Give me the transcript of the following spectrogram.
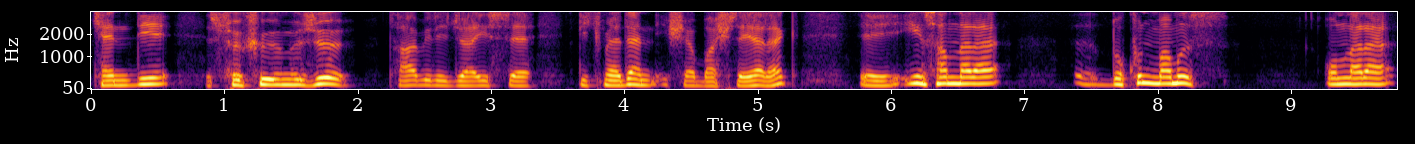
kendi söküğümüzü tabiri caizse dikmeden işe başlayarak e, insanlara e, dokunmamız, onlara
